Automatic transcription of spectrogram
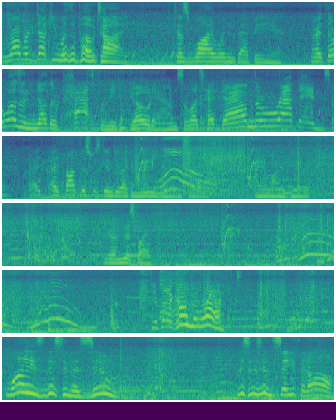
Rubber ducky with a bow tie. Because why wouldn't that be here? Alright, there was another path for me to go down, so let's head down the rapids! I, I thought this was going to be like a mini game, so I didn't want to do it. We're going this way. Get back on the raft! Why is this in a zoo? This isn't safe at all.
